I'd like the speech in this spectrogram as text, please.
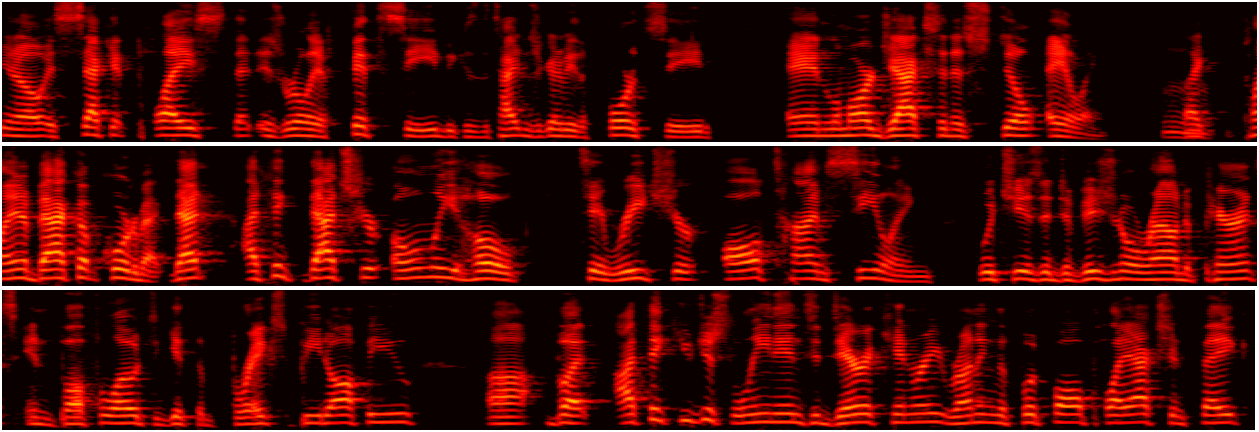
you know, is second place, that is really a fifth seed because the Titans are going to be the fourth seed. And Lamar Jackson is still ailing, mm. like playing a backup quarterback. That I think that's your only hope to reach your all time ceiling which is a divisional round appearance in Buffalo to get the brakes beat off of you. Uh, but I think you just lean into Derrick Henry running the football, play action fake.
